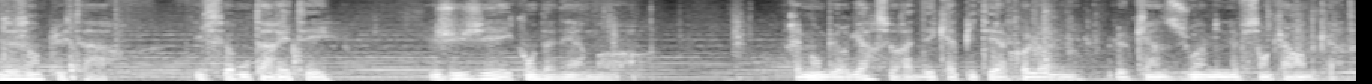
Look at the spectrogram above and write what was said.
Deux ans plus tard, ils seront arrêtés, jugés et condamnés à mort. Raymond Burgard sera décapité à Cologne le 15 juin 1944.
